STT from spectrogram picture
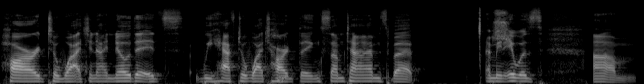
hard to watch, and I know that it's we have to watch hard things sometimes, but I mean, it was, um,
